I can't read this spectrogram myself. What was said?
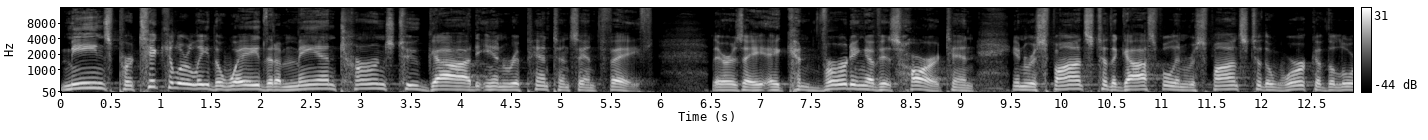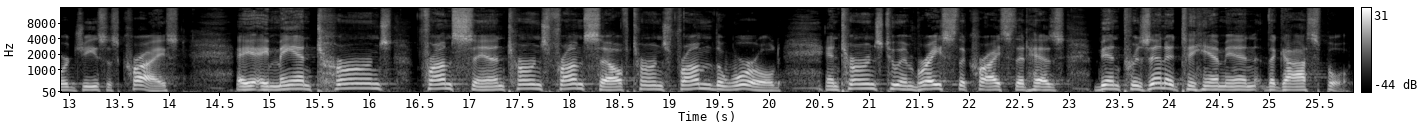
means particularly the way that a man turns to God in repentance and faith. There is a, a converting of his heart, and in response to the gospel, in response to the work of the Lord Jesus Christ, a, a man turns from sin, turns from self, turns from the world, and turns to embrace the Christ that has been presented to him in the gospel.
